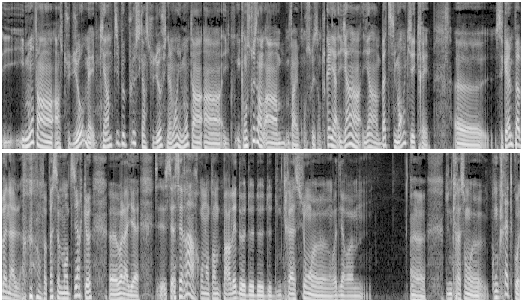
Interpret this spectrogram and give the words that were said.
Ils montent un, studio, mais qui est un petit peu plus qu'un studio finalement. Ils montent un, ils, construisent un, enfin ils construisent. En tout cas, il y a, un, bâtiment qui est créé. Euh, c'est quand même pas banal. On va pas se mentir que euh, voilà, c'est rare qu'on entende parler de d'une création, euh, on va dire euh, d'une création euh, concrète quoi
